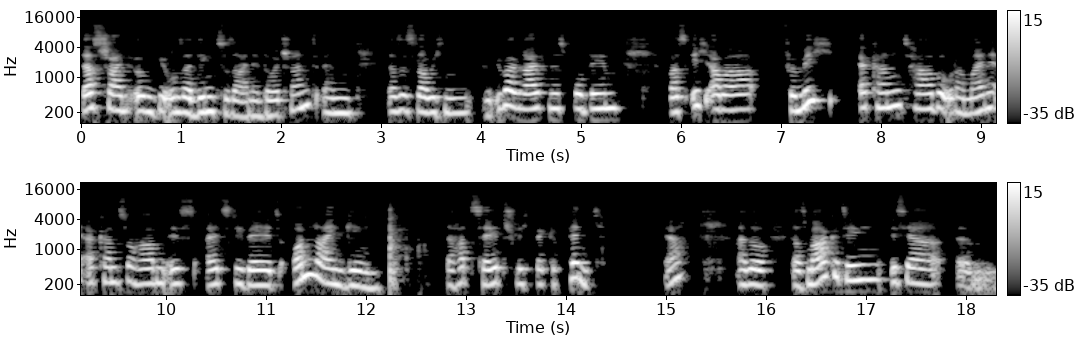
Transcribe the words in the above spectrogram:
Das scheint irgendwie unser Ding zu sein in Deutschland. Ähm, das ist, glaube ich, ein, ein übergreifendes Problem. Was ich aber für mich erkannt habe oder meine erkannt zu haben, ist, als die Welt online ging, da hat Sales schlichtweg gepennt. Ja, also das Marketing ist ja, ähm,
